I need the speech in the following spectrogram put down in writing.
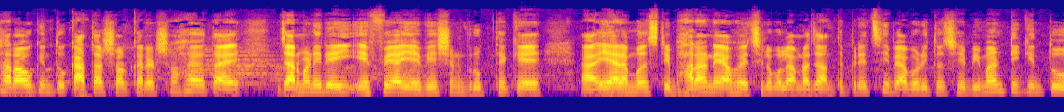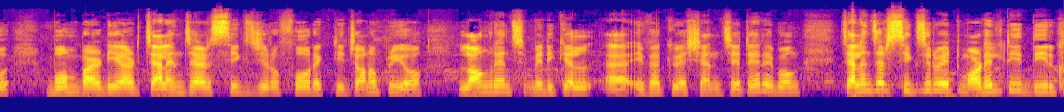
ছাড়াও কিন্তু কাতার সরকারের সহায়তায় জার্মানির এই এফএআই এভিয়েশন গ্রুপ থেকে এয়ার অ্যাম্বুলেন্সটি ভাড়া নেওয়া হয়েছিল বলে আমরা জানতে পেরেছি। ব্যবহৃত সেই বিমানটি কিন্তু Bombardier Challenger six zero four, একটি জনপ্রিয় লং রেঞ্জ মেডিকেল ইভ্যাকুয়েশন জেটের এবং চ্যালেঞ্জার সিক্স জিরো এইট মডেলটি দীর্ঘ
